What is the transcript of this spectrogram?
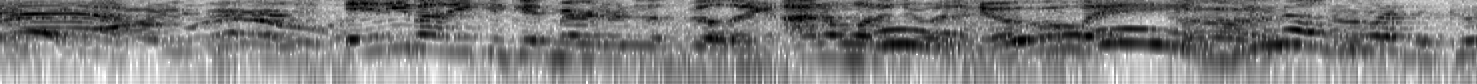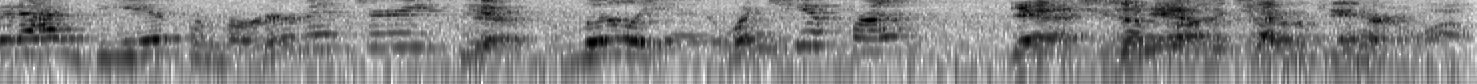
Ties in. Anybody could get murdered in this building. I don't want to do it. No way. Oh, you know who has a good idea for murder mystery? Yeah. Lillian. Wasn't she up front? Yeah, she's up Yeah, I front. think so. I haven't seen her in a while.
